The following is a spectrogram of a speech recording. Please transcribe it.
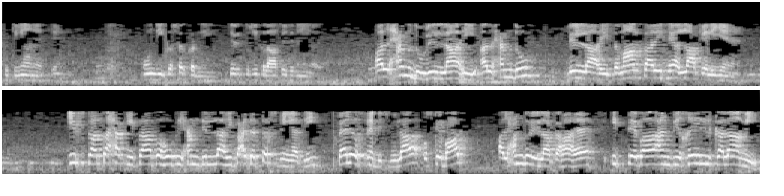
چھٹیاں لیتے ان کی کسر کرنی صرف کسی کلاس نہیں آئے۔ الحمد للہ الحمد للہ، تمام تعریفیں اللہ کے لیے ہیں۔ افتتاح کتاب ہو بھی ہم بعد تسمیہ تھی پہلے اس نے بسم اللہ اس کے بعد الحمد کہا ہے اتباع بخیر الکلامی،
